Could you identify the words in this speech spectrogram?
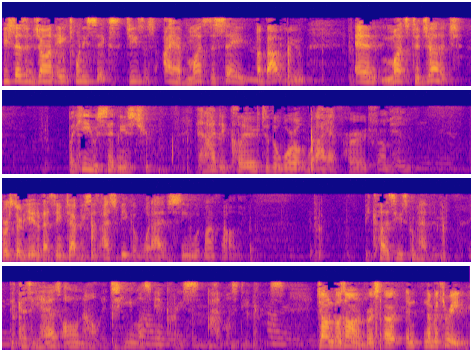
He says in John 8:26, Jesus, I have much to say mm-hmm. about you and much to judge, but he who sent me is true, and I declare to the world what I have heard from him. Verse 38 of that same chapter, he says, I speak of what I have seen with my Father. Because he's from heaven, because he has all knowledge, he must increase, I must decrease. John goes on, verse uh, number three.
